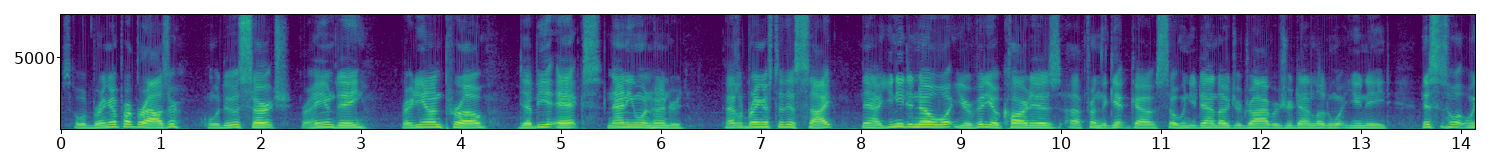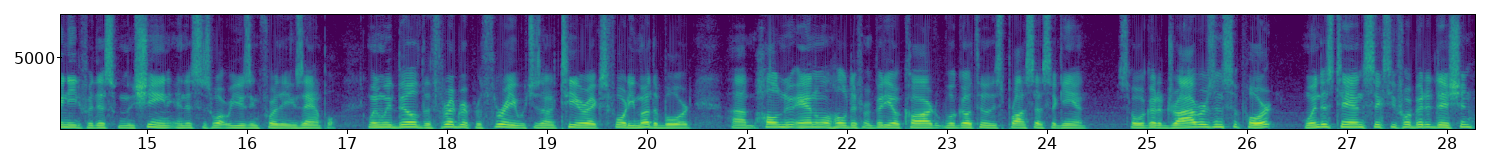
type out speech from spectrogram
So we'll bring up our browser, we'll do a search for AMD Radeon Pro WX 9100. That'll bring us to this site. Now you need to know what your video card is uh, from the get-go so when you download your drivers you're downloading what you need. This is what we need for this machine and this is what we're using for the example. When we build the Threadripper 3 which is on a TRX 40 motherboard, um, whole new animal, whole different video card, we'll go through this process again. So we'll go to drivers and support, Windows 10 64-bit edition.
